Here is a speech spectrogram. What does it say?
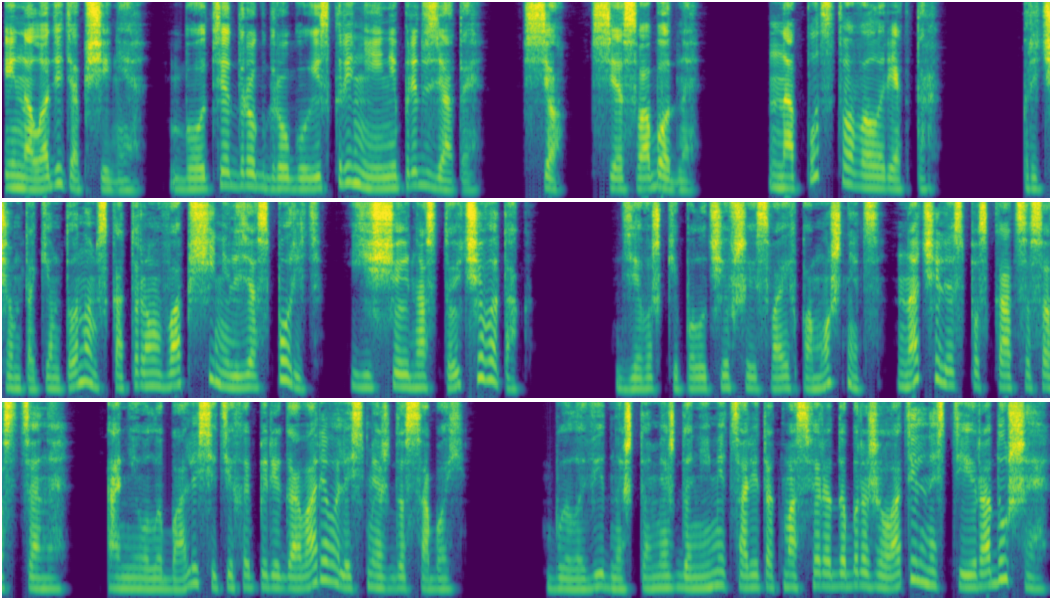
и наладить общение. Будьте друг другу искренни и непредвзяты. Все, все свободны. Напутствовал ректор. Причем таким тоном, с которым вообще нельзя спорить. Еще и настойчиво так. Девушки, получившие своих помощниц, начали спускаться со сцены. Они улыбались и тихо переговаривались между собой. Было видно, что между ними царит атмосфера доброжелательности и радушия.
